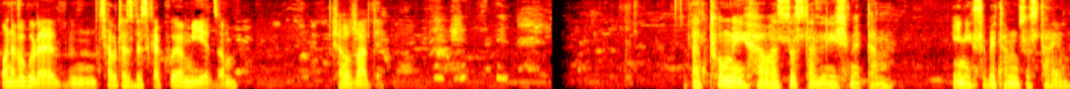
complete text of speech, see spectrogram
One w ogóle mm, cały czas wyskakują i jedzą te owady. A tłumy i hałas zostawiliśmy tam. I niech sobie tam zostają.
